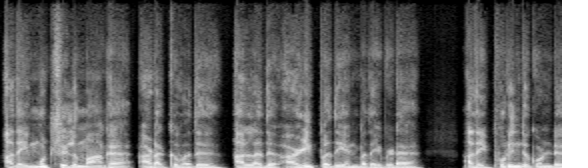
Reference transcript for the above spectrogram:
அதை முற்றிலுமாக அடக்குவது அல்லது அழிப்பது என்பதை விட அதை புரிந்து கொண்டு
